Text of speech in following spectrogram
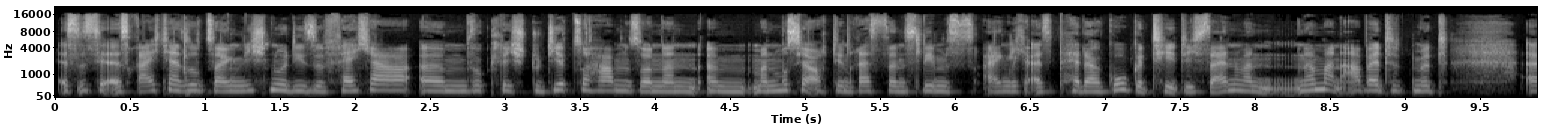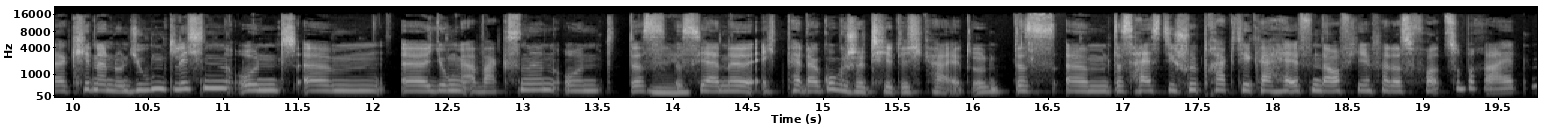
es ist ja, es reicht ja sozusagen nicht nur diese Fächer ähm, wirklich studiert zu haben, sondern ähm, man muss ja auch den Rest seines Lebens eigentlich als Pädagoge tätig sein. Man, ne, man arbeitet mit äh, Kindern und Jugendlichen und ähm, äh, jungen Erwachsenen und das mhm. ist ja eine echt pädagogische Tätigkeit. Und das ähm, das heißt, die Schulpraktiker helfen da auf jeden Fall, das vorzubereiten?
